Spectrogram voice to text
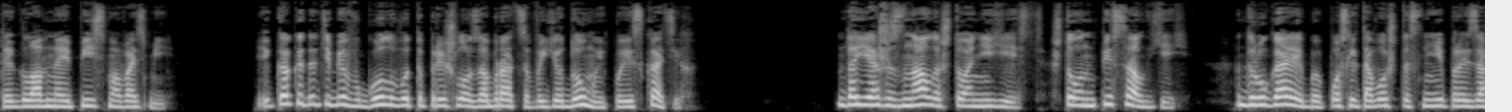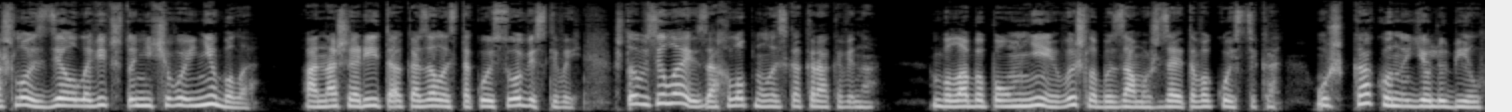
Ты, главное, письма возьми. И как это тебе в голову-то пришло забраться в ее дом и поискать их? Да я же знала, что они есть, что он писал ей. Другая бы после того, что с ней произошло, сделала вид, что ничего и не было. А наша Рита оказалась такой совестливой, что взяла и захлопнулась, как раковина. Была бы поумнее, вышла бы замуж за этого Костика. Уж как он ее любил.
